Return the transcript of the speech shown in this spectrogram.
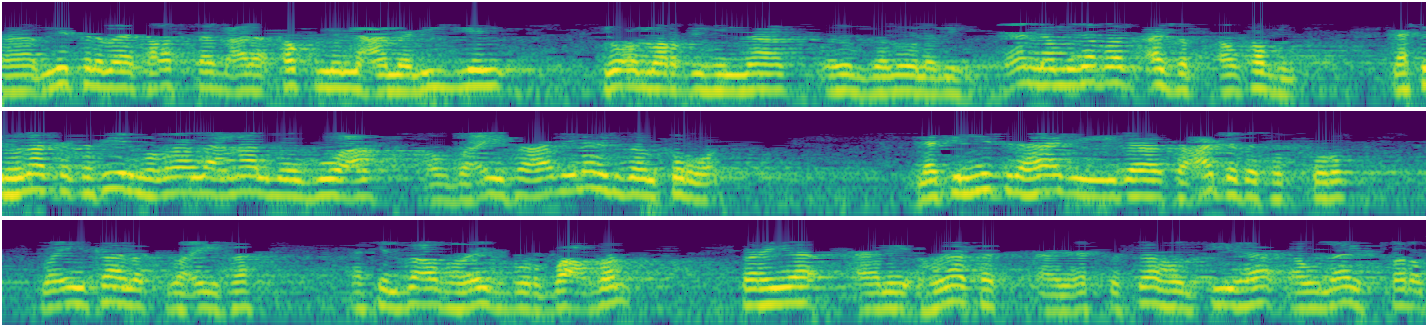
آه، مثل ما يترتب على حكم عملي يؤمر به الناس ويلزمون به لأنها مجرد أجر أو فضل. لكن هناك كثير من الأعمال موضوعة أو ضعيفة هذه لا يجوز أن تروى. لكن مثل هذه إذا تعددت الطرق وإن كانت ضعيفة لكن بعضها يجبر بعضا فهي يعني هناك يعني التساهل فيها أو لا يشترط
